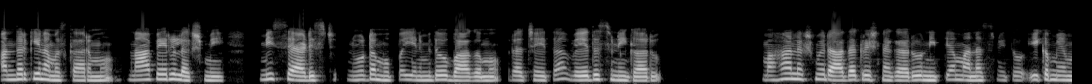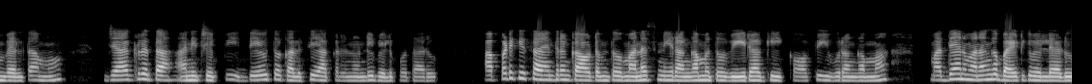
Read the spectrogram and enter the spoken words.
అందరికీ నమస్కారము. నా పేరు లక్ష్మి. మిస్ శాడిస్ట్ నూట ముప్పై ఎనిమిదో భాగము. రచయిత వేదసుని గారు. మహాలక్ష్మి రాధాకృష్ణ గారు నిత్యం మనస్వినితో ఇక మేము వెళ్తాము. జాగ్రత్త అని చెప్పి దేవుతో కలిసి అక్కడి నుండి వెళ్ళిపోతారు. అప్పటికి సాయంత్రం కావడంతో మనస్ని రంగమ్మతో వీరాకి కాఫీ ఇవ్వు రంగమ్మ. మధ్యాహ్నం అనంగా బయటికి వెళ్ళాడు.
